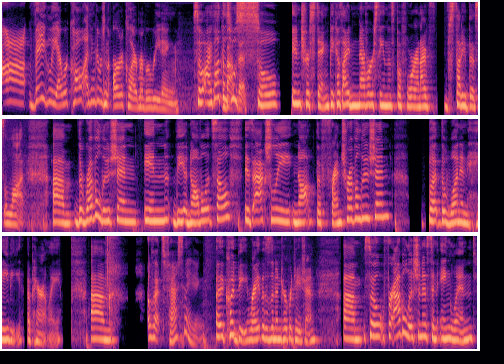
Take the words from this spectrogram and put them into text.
Uh, vaguely, I recall, I think there was an article I remember reading. So I thought this was this. so interesting because I'd never seen this before and I've studied this a lot. Um, the revolution in the novel itself is actually not the French Revolution, but the one in Haiti, apparently. Um, Oh, that's fascinating. it could be, right? This is an interpretation. Um, so, for abolitionists in England,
